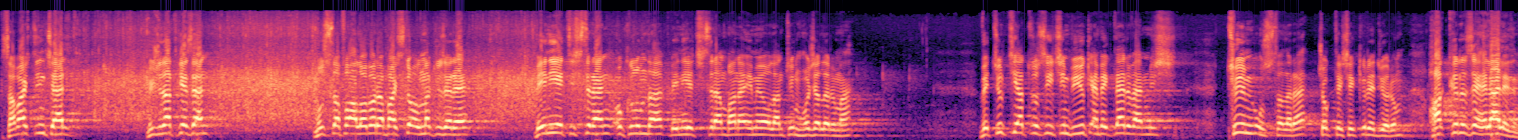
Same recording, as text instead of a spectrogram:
Savaş Dinçel, Müjdat Gezen, Mustafa Alobora başta olmak üzere beni yetiştiren, okulumda beni yetiştiren bana emeği olan tüm hocalarıma, ve Türk tiyatrosu için büyük emekler vermiş tüm ustalara çok teşekkür ediyorum. Hakkınızı helal edin.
